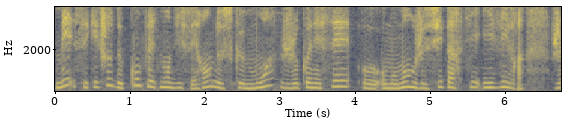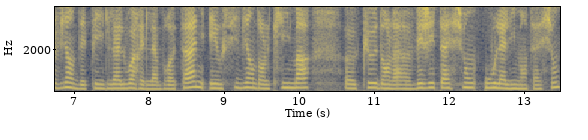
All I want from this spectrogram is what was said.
mais c'est quelque chose de complètement différent de ce que moi je connaissais au, moment où je suis partie y vivre. Je viens des pays de la Loire et de la Bretagne et aussi bien dans le climat euh, que dans la végétation ou l'alimentation,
